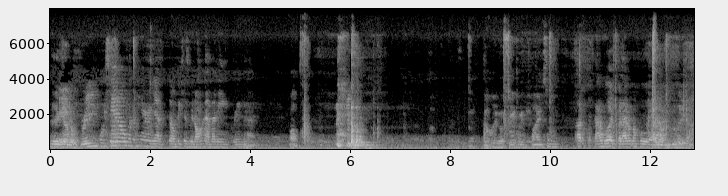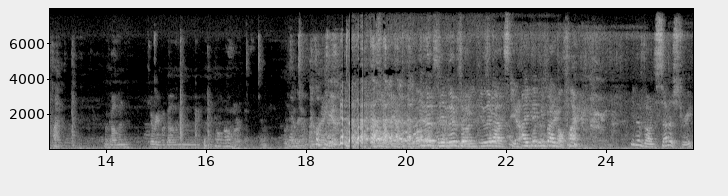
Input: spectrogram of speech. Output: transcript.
I eight that oh was- three. We can't open the hearing yet, though, because we don't have any green card. Oh, We're gonna see if we can find some, Uh, I would, but I don't know who they I don't know are. who they are. McGovern, Terry McGovern, I don't know her. Right here. He lives, he lives on, he lives on, I think you better go find her. he lives on Center Street.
